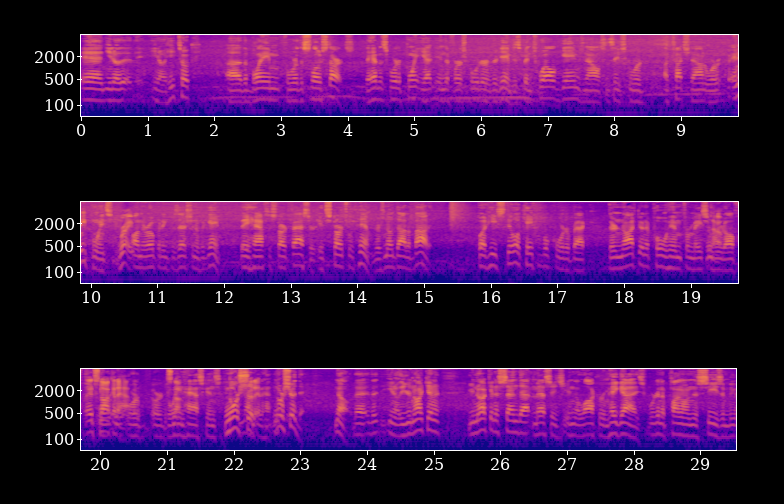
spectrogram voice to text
And you know, you know, he took uh, the blame for the slow starts. They haven't scored a point yet in the first quarter of their games. It's been 12 games now since they've scored a touchdown or any points Right. on their opening possession of a game. They have to start faster. It starts with him. There's no doubt about it but he's still a capable quarterback. They're not going to pull him for Mason No, Rudolph. it's not gonna happen. Or, or Dwayne. Haskins. Nor should it. happen. Nor should they. No, the, the, you know you're not going to you're not going to send that message in the locker room. Hey guys, we're going to punt on this season. We-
